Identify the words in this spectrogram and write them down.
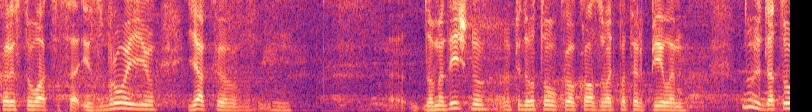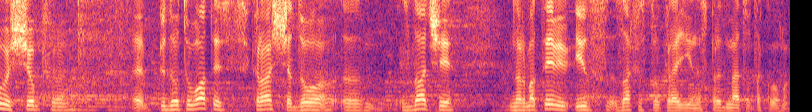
користуватися із зброєю, як е, е, домедичну підготовку оказувати потерпілим, ну і для того, щоб е, е, підготуватись краще до е, здачі нормативів із захисту України з предмету такого.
